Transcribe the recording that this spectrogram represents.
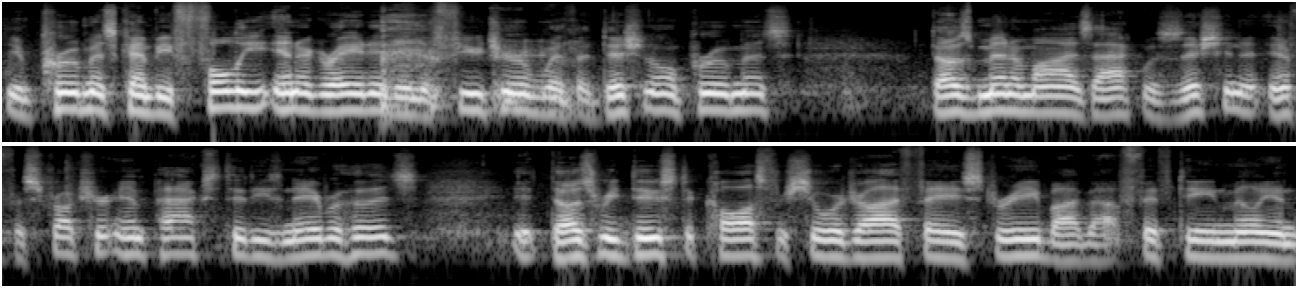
The improvements can be fully integrated in the future with additional improvements, does minimize acquisition and infrastructure impacts to these neighborhoods. It does reduce the cost for Shore Drive Phase 3 by about $15 million.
